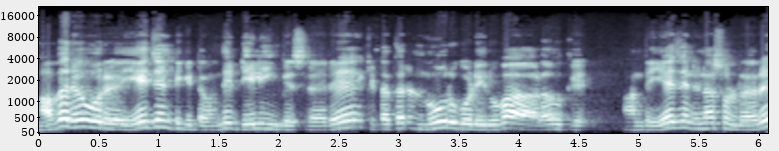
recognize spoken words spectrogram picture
அவர் ஒரு ஏஜென்ட் கிட்ட வந்து டீலிங் பேசுறாரு. கிட்டத்தட்ட நூறு கோடி ரூபாய் அளவுக்கு. அந்த ஏஜென்ட் என்ன சொல்றாரு?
